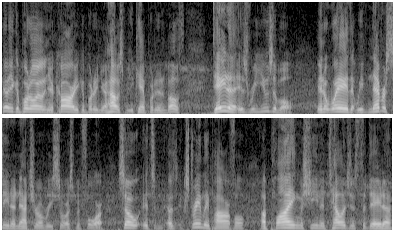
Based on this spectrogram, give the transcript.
You know, you can put oil in your car, you can put it in your house, but you can't put it in both. Data is reusable in a way that we've never seen a natural resource before. So it's uh, extremely powerful, applying machine intelligence to data.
